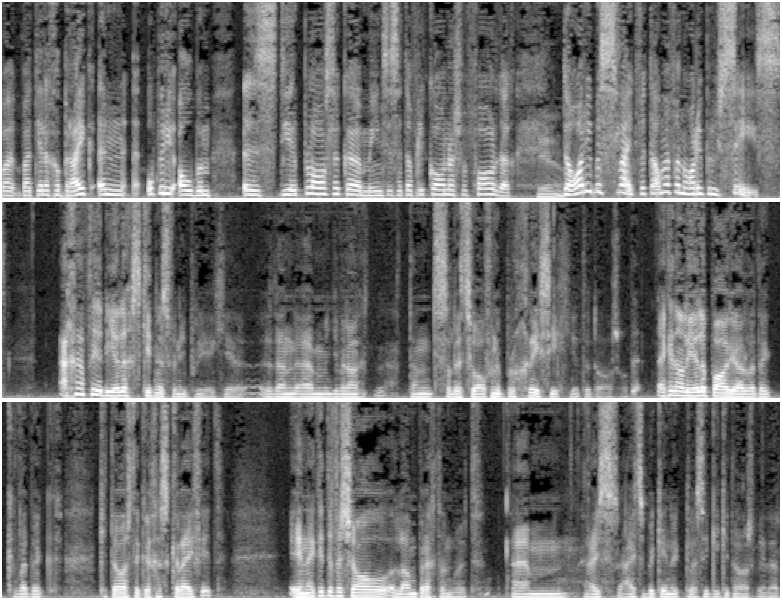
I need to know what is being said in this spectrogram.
wat, wat jy gebruik in op hierdie album is deur plaaslike mense Suid-Afrikaners vervaardig. Ja. Daardie besluit, vertel my van daardie proses. Ek gaan vir die hele geskiedenis van die projek gee. Dan ehm um, jy weet dan dan sal dit so half 'n progressie gee tot daarso. Ek het al 'n hele paar jaar wat ek wat ek gitaarstukke geskryf het. En ek het 'n Vershaal Lamprecht ontmoet. Ehm um, hy's hy's 'n bekende klassieke gitaarspeler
